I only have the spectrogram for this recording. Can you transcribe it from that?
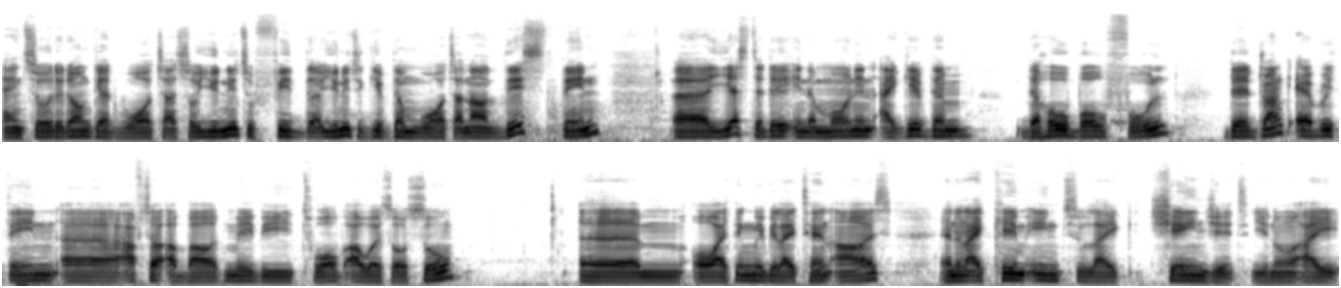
and so they don't get water. So you need to feed you need to give them water. Now this thing uh, yesterday in the morning i gave them the whole bowl full. They drank everything uh, after about maybe 12 hours or so um, or i think maybe like 10 hours and then I came in to like change it. You know, I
